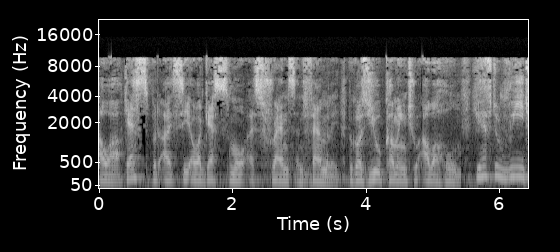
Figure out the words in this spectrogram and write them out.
our guests, but I see our guests more as friends and family because you coming to our home, you have to read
